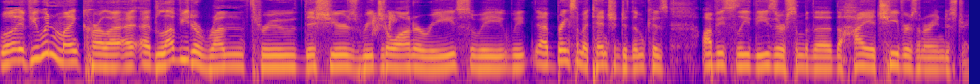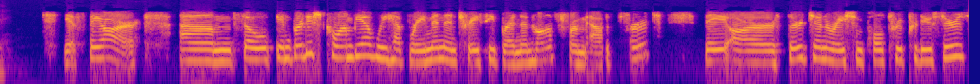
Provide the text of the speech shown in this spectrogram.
Well, if you wouldn't mind, Carla, I'd love you to run through this year's regional honorees so we, we uh, bring some attention to them because obviously these are some of the, the high achievers in our industry. Yes, they are. Um, so in British Columbia, we have Raymond and Tracy Brendenhoff from Abbotsford. They are third generation poultry producers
